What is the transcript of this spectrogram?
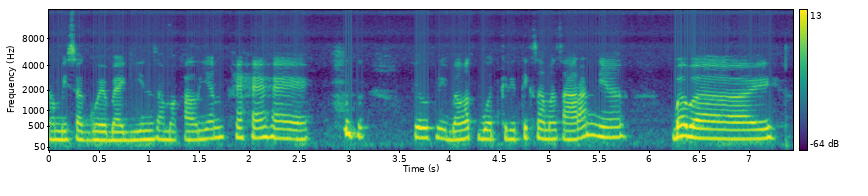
yang bisa gue bagiin sama kalian. Hehehe. Feel free banget buat kritik sama sarannya. Bye bye.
